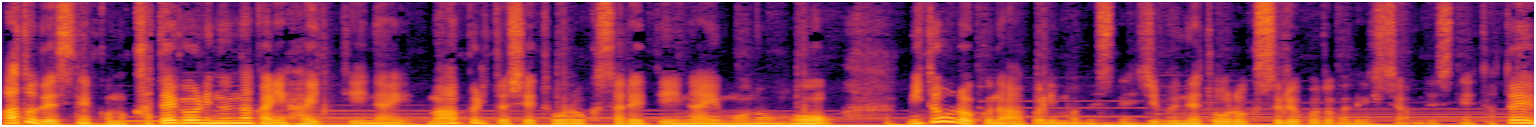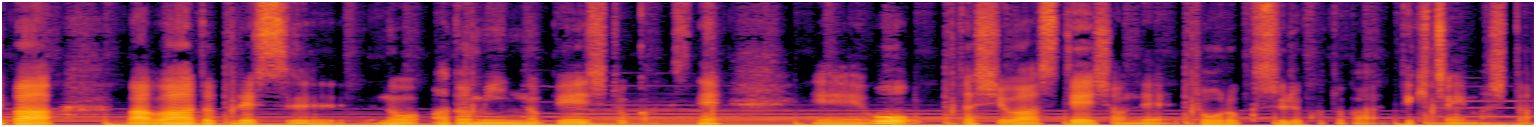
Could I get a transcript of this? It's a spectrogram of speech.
あとですね、このカテゴリーの中に入っていない、まあ、アプリとして登録されていないものも、未登録のアプリもですね、自分で登録することができちゃうんですね。例えば、まあ、ワードプレスのアドミンのページとかですね、えー、を私はステーションで登録することができちゃいました。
